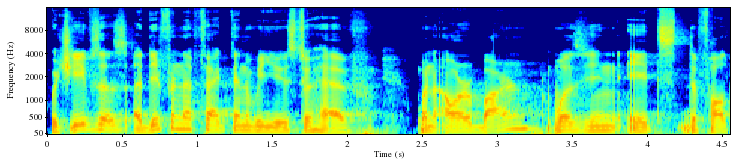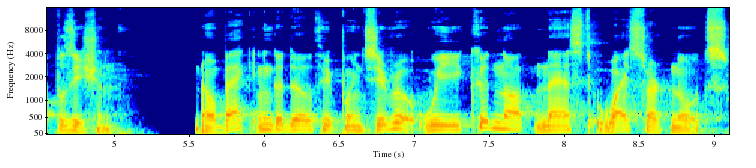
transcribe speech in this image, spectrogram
which gives us a different effect than we used to have when our barn was in its default position. Now back in Godot 3.0, we could not nest YSort nodes.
